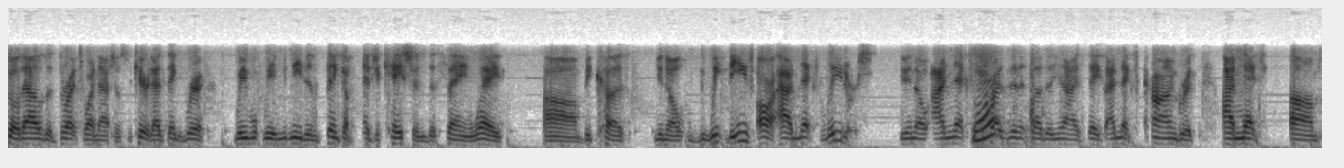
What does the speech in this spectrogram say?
so that was a threat to our national security. I think we're we we need to think of education the same way um, because you know we, these are our next leaders. You know, our next Yeah. president of the United States, our next Congress, our next um,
